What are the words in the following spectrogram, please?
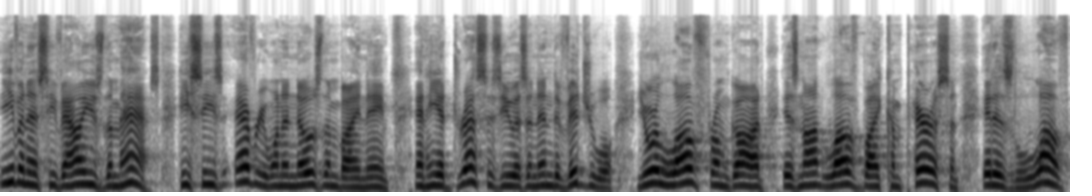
even as He values the mass. He sees everyone and knows them by name, and He addresses you as an individual. Your love from God is not love by comparison, it is love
